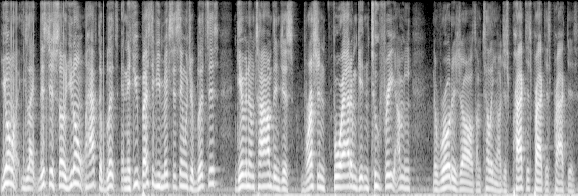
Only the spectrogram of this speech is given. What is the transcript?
You don't like this just so you don't have to blitz. And if you best if you mix this in with your blitzes, giving them time than just rushing four at them, getting two free. I mean, the world is y'all's. I'm telling y'all, just practice, practice, practice.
